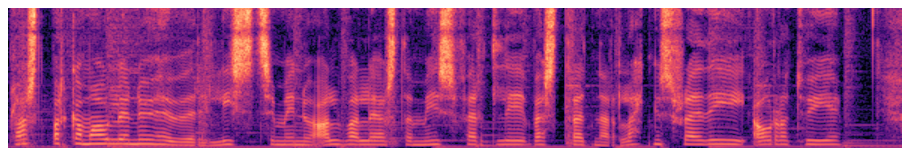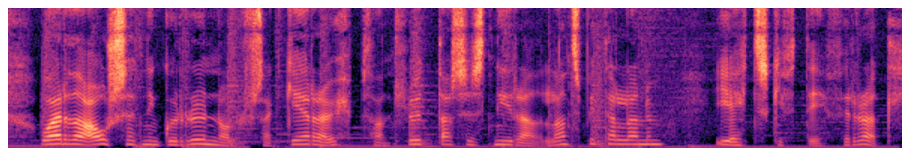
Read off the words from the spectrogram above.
Plastbarkamálinu hefur verið líst sem einu alvarlegasta misferli vestrætnar læknisfræði í áratugi og er það ásetningur Runólfs að gera upp þann hluta sem snýrað landsbítalanum í eitt skipti fyrir öll.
